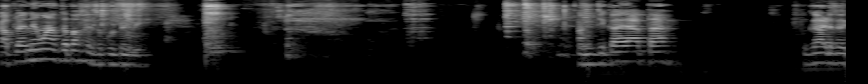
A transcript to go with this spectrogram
आपल्या निवांत बसायचं कुठे बी. आणि ते काय आता? गाडीचं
